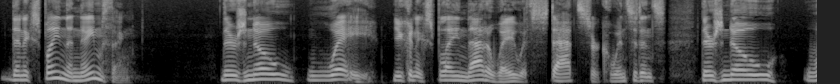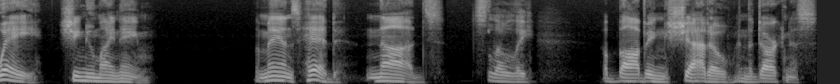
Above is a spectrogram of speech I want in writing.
Then explain the name thing. There's no way you can explain that away with stats or coincidence. There's no way she knew my name. The man's head nods slowly, a bobbing shadow in the darkness.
